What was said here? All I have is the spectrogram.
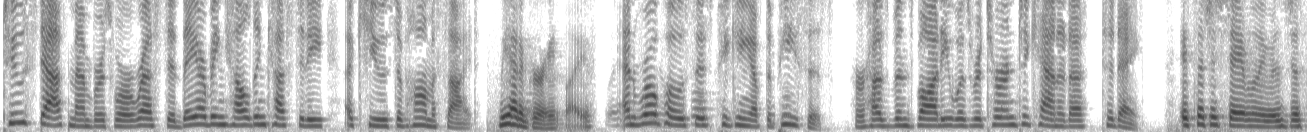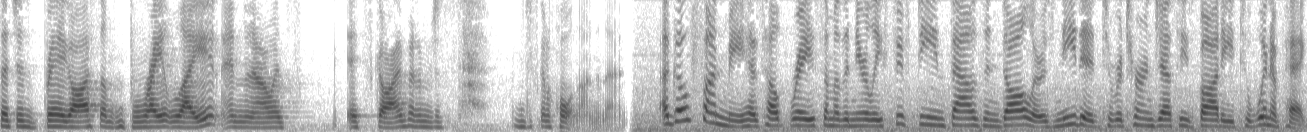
Two staff members were arrested. They are being held in custody, accused of homicide. We had a great life. And Ropos is picking up the pieces. Her husband's body was returned to Canada today. It's such a shame that he was just such a big, awesome, bright light, and now it's it's gone. But I'm just I'm just going to hold on to that. A GoFundMe has helped raise some of the nearly $15,000 needed to return Jesse's body to Winnipeg.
